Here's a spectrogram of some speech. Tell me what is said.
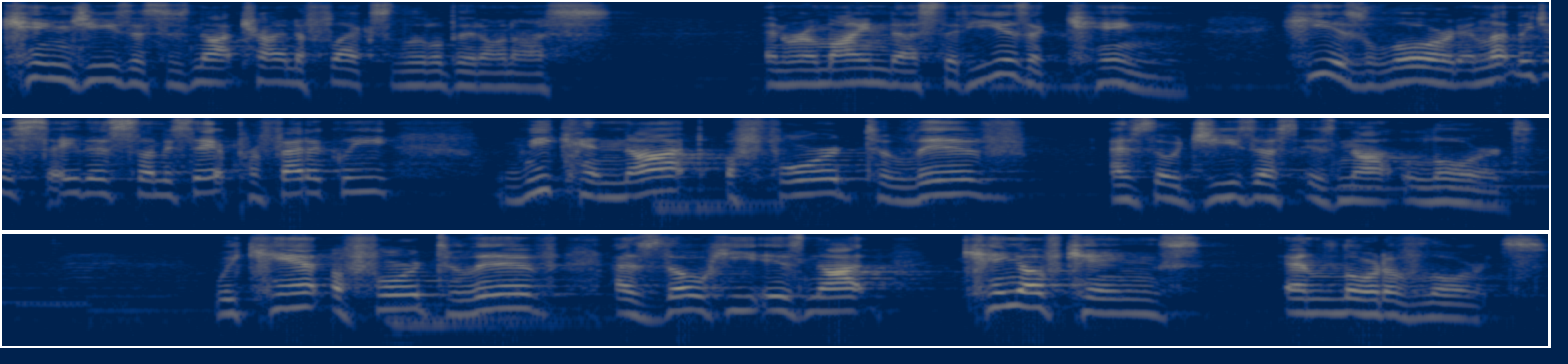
King Jesus is not trying to flex a little bit on us and remind us that He is a king. He is Lord. And let me just say this, let me say it prophetically. We cannot afford to live as though Jesus is not Lord. We can't afford to live as though He is not King of kings and Lord of lords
